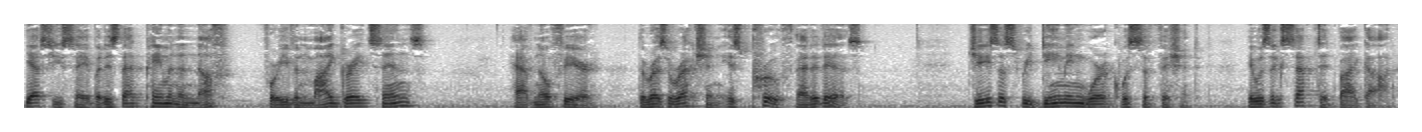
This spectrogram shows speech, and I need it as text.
Yes, you say, but is that payment enough for even my great sins? Have no fear. The resurrection is proof that it is. Jesus' redeeming work was sufficient. It was accepted by God.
